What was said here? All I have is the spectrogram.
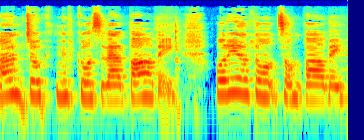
I'm talking, of course, about Barbie. What are your thoughts on Barbie?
